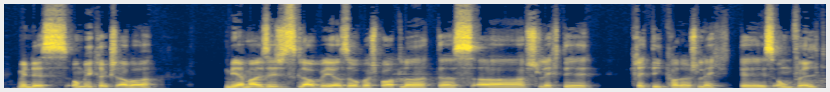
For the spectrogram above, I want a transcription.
wenn du das umkriegst, aber mehrmals ist es, glaube ich, eher so bei Sportlern, dass äh, schlechte Kritik oder schlechtes Umfeld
